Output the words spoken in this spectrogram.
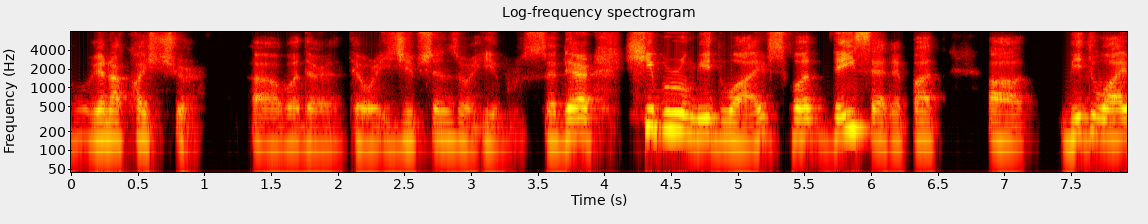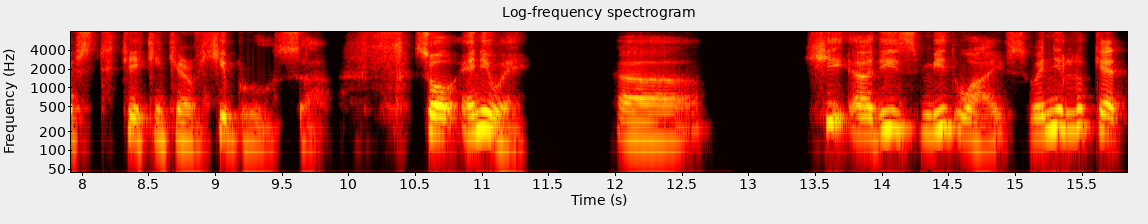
we're not quite sure uh, whether they were Egyptians or Hebrews. So they're Hebrew midwives, but they said it, but uh, midwives taking care of Hebrews. so anyway, he, these midwives, when you look at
